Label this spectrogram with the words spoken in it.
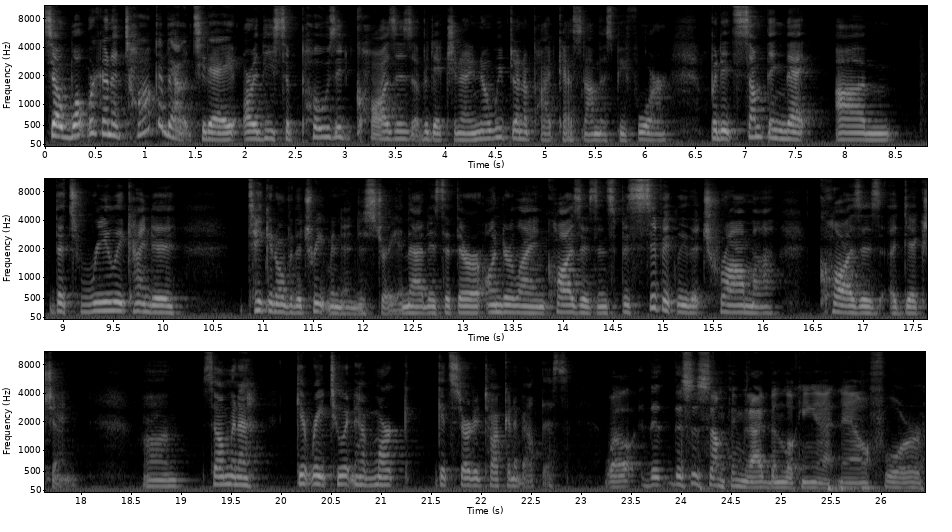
So, what we're going to talk about today are the supposed causes of addiction. I know we've done a podcast on this before, but it's something that um, that's really kind of taken over the treatment industry, and that is that there are underlying causes, and specifically that trauma causes addiction. Um, so, I'm going to get right to it and have Mark get started talking about this. Well, th- this is something that I've been looking at now for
